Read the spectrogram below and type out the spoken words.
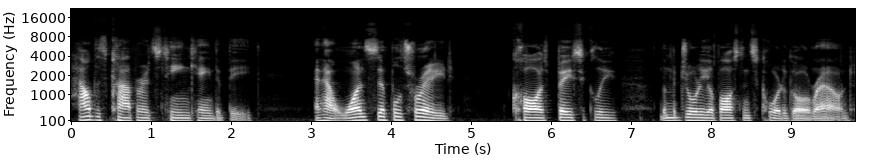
how this Copperheads team came to be and how one simple trade caused basically the majority of Austin's core to go around.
